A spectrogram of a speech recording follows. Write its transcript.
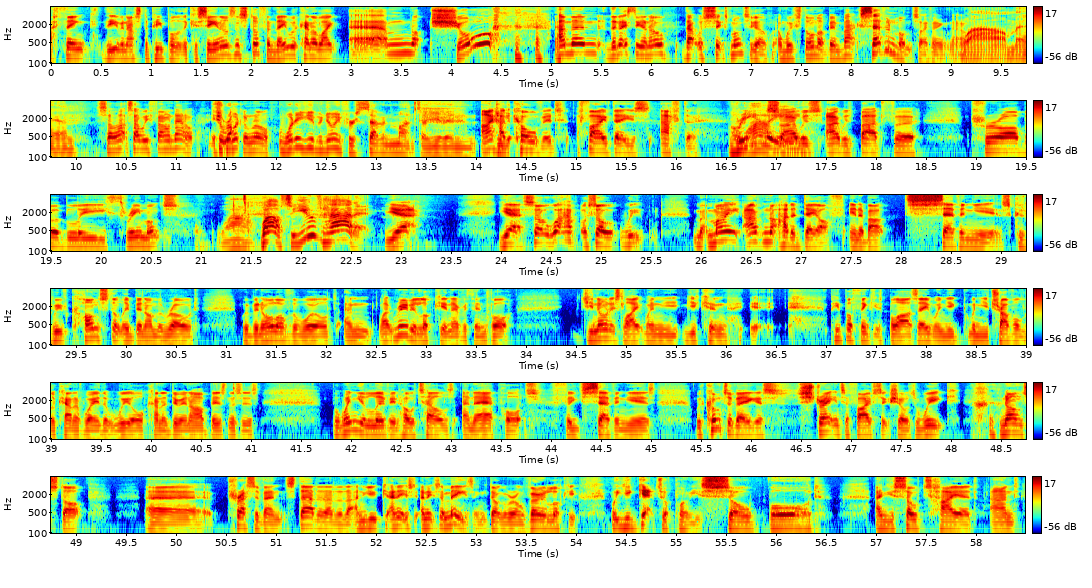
I think they even asked the people at the casinos and stuff, and they were kind of like, uh, "I'm not sure." and then the next thing I know, that was six months ago, and we've still not been back. Seven months, I think now. Wow, man. So that's how we found out. It's So rock what, and roll. What have you been doing for seven months? Have you been? I had COVID five days after. Really? So I was I was bad for probably three months. Wow. Wow, so you've had it. Yeah, yeah. So what? hap- So we, my, I've not had a day off in about seven years because we've constantly been on the road. We've been all over the world and like really lucky and everything. But do you know what it's like when you you can? It, people think it's blasé when you when you travel the kind of way that we all kind of do in our businesses. But when you live in hotels and airports for seven years, we come to Vegas straight into five, six shows a week, non-stop, uh, press events, da da da da, and you and it's and it's amazing. Don't get me wrong, very lucky. But you get to a point where you're so bored and you're so tired. And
